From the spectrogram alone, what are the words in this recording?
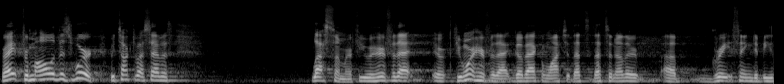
right, from all of his work. We talked about Sabbath last summer. If you were here for that, if you weren't here for that, go back and watch it. That's, that's another uh, great thing to be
